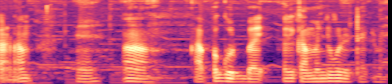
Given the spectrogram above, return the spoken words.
കാണാം. ആ അപ്പോൾ ഗുഡ് ബൈ ഒരു കമന്റും കൂടി ഇട്ടേക്കണേ.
